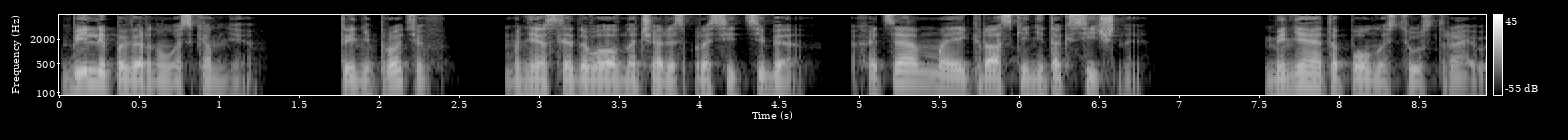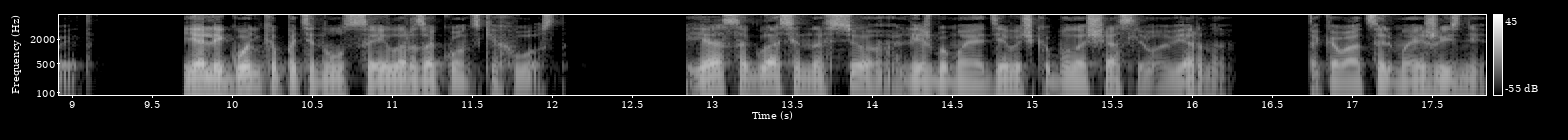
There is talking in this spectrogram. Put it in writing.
Билли повернулась ко мне. «Ты не против? Мне следовало вначале спросить тебя, хотя мои краски не токсичны. Меня это полностью устраивает». Я легонько потянул Сейлор за конский хвост. Я согласен на все, лишь бы моя девочка была счастлива, верно? Такова цель моей жизни.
